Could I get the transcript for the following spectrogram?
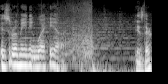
Is there a meaning we're here? Is there?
